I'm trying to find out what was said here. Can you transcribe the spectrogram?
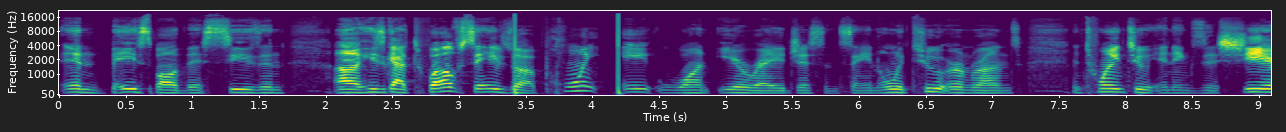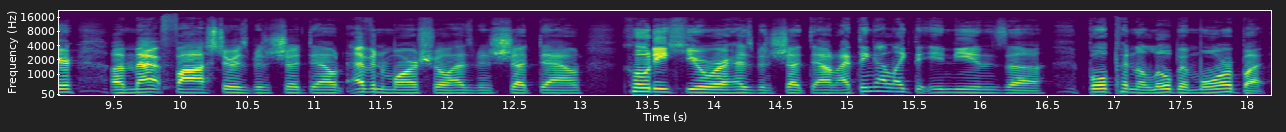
in baseball this season. Uh, he's got 12 saves, a .81 ERA, just insane. Only two earned runs in 22 innings this year. Uh, Matt Foster has been shut down. Evan Marshall has been shut down. Cody Heuer has been shut down. I think I like the Indians' uh, bullpen a little bit more, but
